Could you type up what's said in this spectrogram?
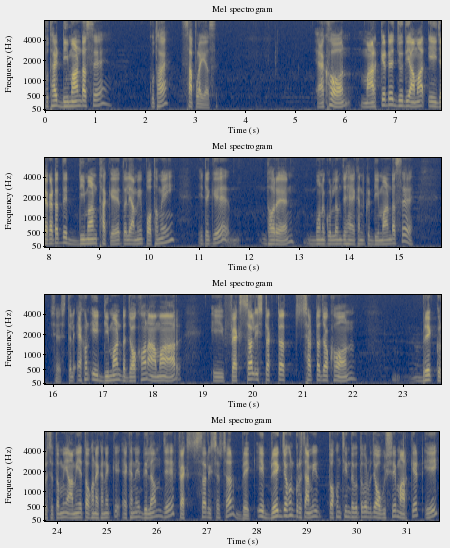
কোথায় ডিমান্ড আছে কোথায়? সাপ্লাই আছে। এখন মার্কেটে যদি আমার এই জায়গাটাতে ডিমান্ড থাকে, তাহলে আমি প্রথমেই এটাকে ধরেন, মনে করলাম যে হ্যাঁ এখানে একটা ডিমান্ড আছে, শেষ। তাহলে এখন এই ডিমান্ডটা যখন আমার এই ফ্যাকচাল স্ট্রাকচারটা যখন ব্রেক করেছে, তো আমি তখন এখানে এখানে দিলাম যে ফ্যাকচাল স্ট্রাকচার ব্রেক এই ব্রেক যখন করেছে, আমি তখন চিন্তা করতে পারব যে অবশ্যই মার্কেট এই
